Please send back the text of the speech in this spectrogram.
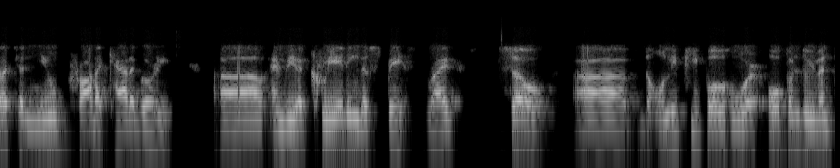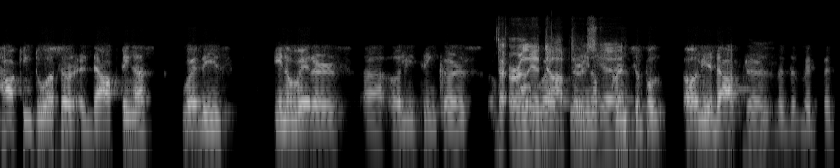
such a new product category uh, and we are creating the space, right? So uh, the only people who were open to even talking to us or adopting us were these innovators, uh, early thinkers, the early adopters, you know, yeah. principal early adopters with, with with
